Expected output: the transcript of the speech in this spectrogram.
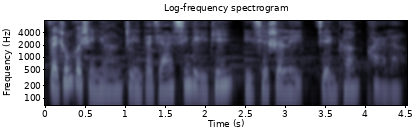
在中国沈阳，祝愿大家新的一天一切顺利、健康快乐。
